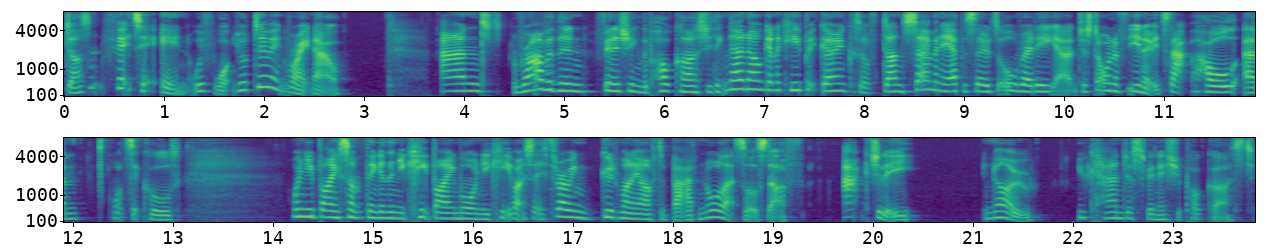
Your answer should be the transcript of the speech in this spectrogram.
doesn't fit it in with what you're doing right now. And rather than finishing the podcast, you think, no, no, I'm going to keep it going because I've done so many episodes already. I just don't want to, you know, it's that whole, um, what's it called? When you buy something and then you keep buying more and you keep buying, so throwing good money after bad and all that sort of stuff. Actually, no, you can just finish your podcast.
